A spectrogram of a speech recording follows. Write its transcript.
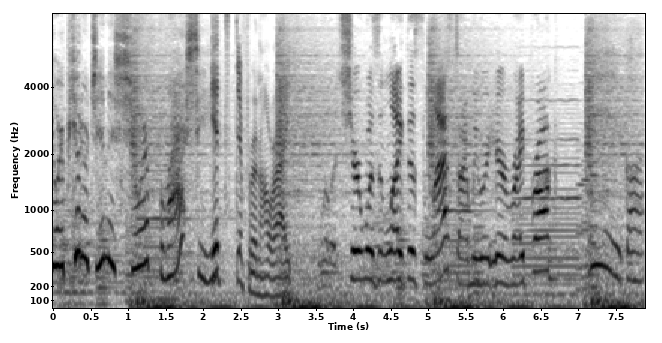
Your pewter gym is sure flashy. It's different, all right. Well, it sure wasn't like this the last time we were here, right, Brock? Eagle.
